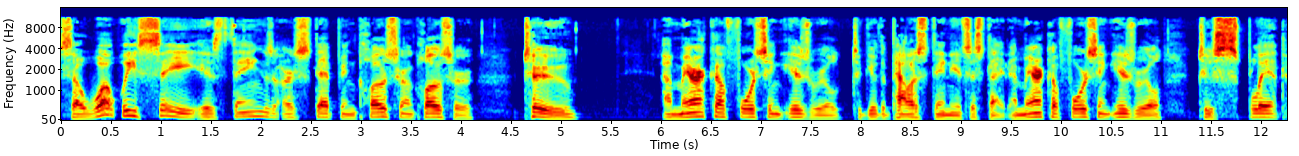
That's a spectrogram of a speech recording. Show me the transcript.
So what we see is things are stepping closer and closer to America forcing Israel to give the Palestinians a state. America forcing Israel to split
